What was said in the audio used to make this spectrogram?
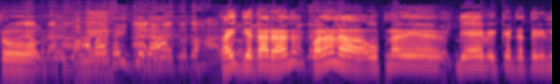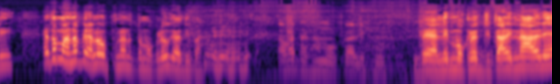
તો થઈ જ ગયા તા. જતા રન પણ ઓપનર બે વિકેટ જતી રહેલી. એ તો મને પહેલો ઓપનર નતો મોકલ્યું કે દીપા. હવે તને મોકલી પહેલી મોકલે જીતાડી ના આવે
